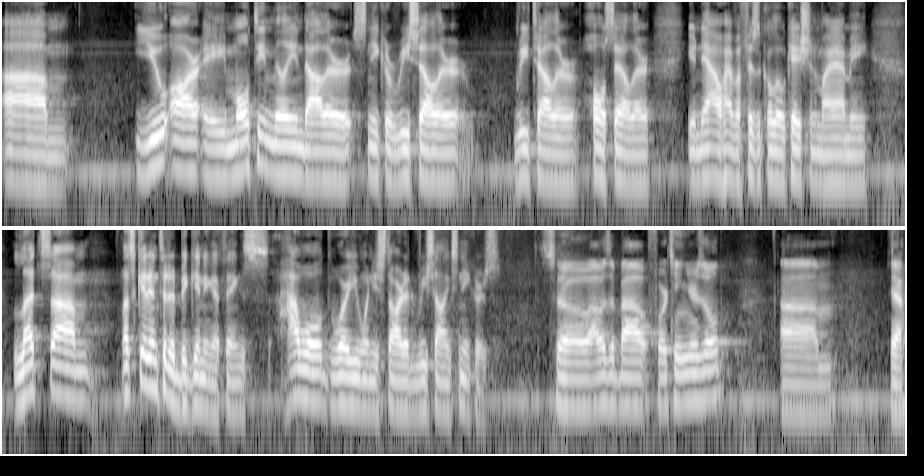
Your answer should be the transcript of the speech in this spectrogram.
Um, you are a multi-million dollar sneaker reseller, retailer, wholesaler. You now have a physical location in Miami. Let's um, let's get into the beginning of things. How old were you when you started reselling sneakers? So I was about 14 years old. Um, yeah.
